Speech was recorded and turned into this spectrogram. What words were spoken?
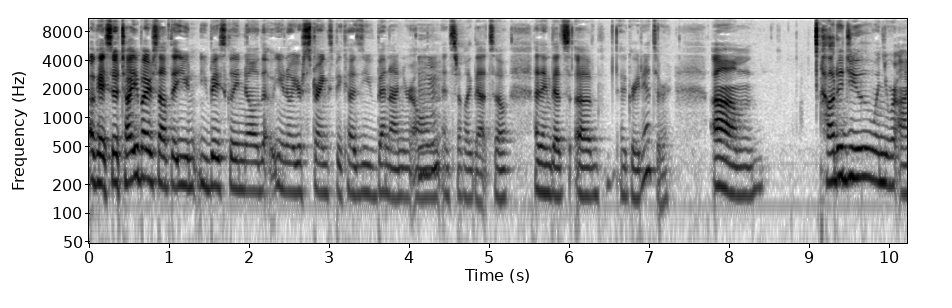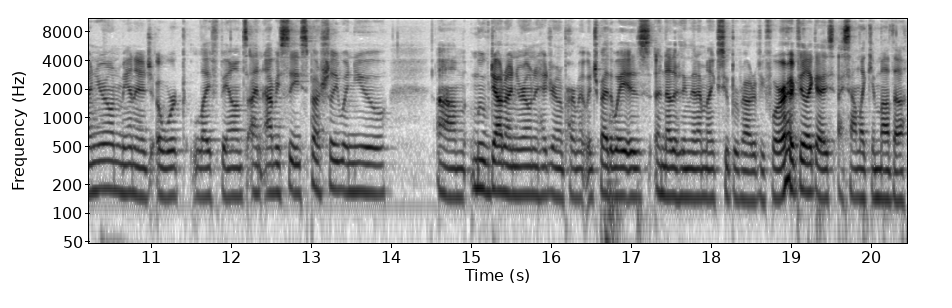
Okay, so tell you by yourself that you you basically know that you know your strengths because you've been on your own Mm-hmm. and stuff like that. So I think that's a, a great answer. Um, how did you, when you were on your own, manage a work life balance? And obviously, especially when you um, moved out on your own and had your own apartment, which by the way is another thing that I'm like super proud of you for. I feel like I, I sound like your mother.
